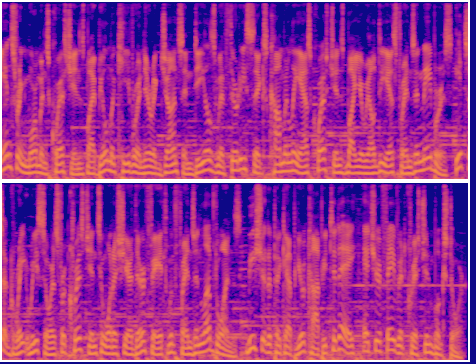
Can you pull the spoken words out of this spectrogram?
Answering Mormons Questions by Bill McKeever and Eric Johnson deals with 36 commonly asked questions by your LDS friends and neighbors. It's a great resource for Christians who want to share their faith with friends and loved ones. Be sure to pick up your copy today at your favorite Christian bookstore.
